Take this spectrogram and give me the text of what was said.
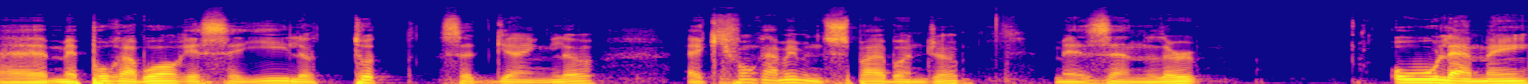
Euh, mais pour avoir essayé toute cette gang-là, euh, qui font quand même une super bonne job, mais Zenler, haut la main,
